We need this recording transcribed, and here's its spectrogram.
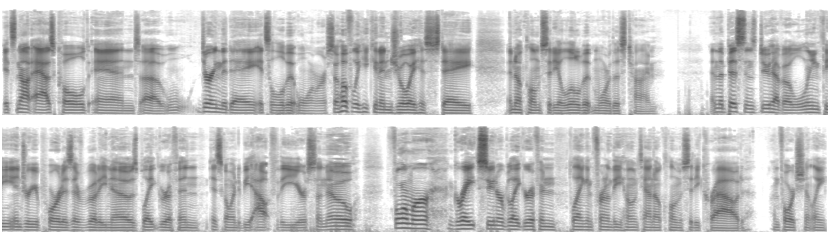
It's not as cold, and uh, during the day it's a little bit warmer. So hopefully he can enjoy his stay in Oklahoma City a little bit more this time. And the Pistons do have a lengthy injury report, as everybody knows. Blake Griffin is going to be out for the year, so no former great Sooner Blake Griffin playing in front of the hometown Oklahoma City crowd, unfortunately.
